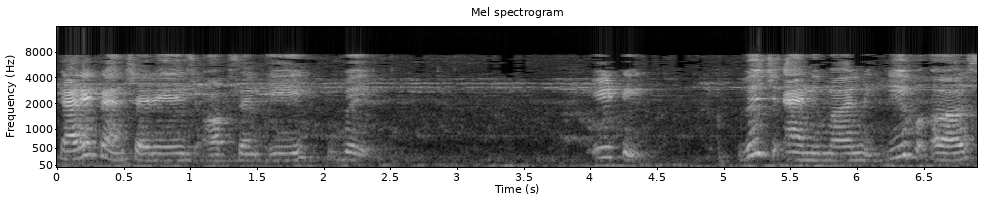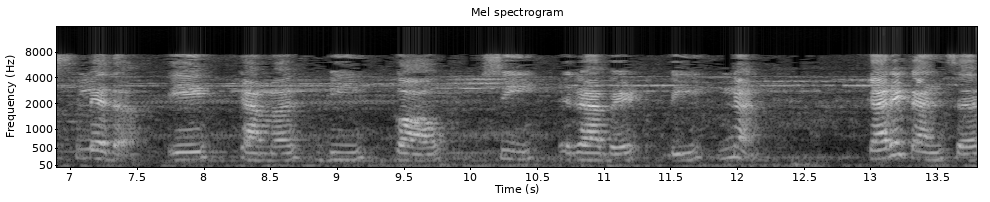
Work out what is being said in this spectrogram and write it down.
Correct answer is option A. Whale. 80. Which animal give us leather? A. Camel B. Cow C. Rabbit D. None. Correct answer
